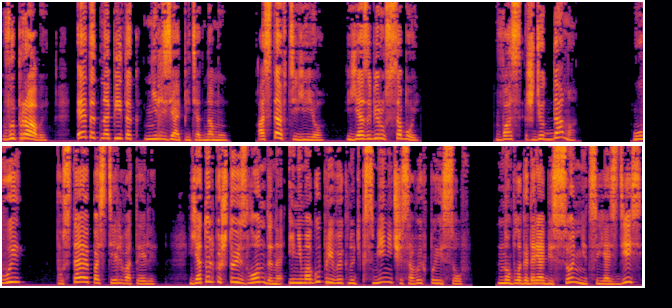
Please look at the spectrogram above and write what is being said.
«Вы правы, этот напиток нельзя пить одному. Оставьте ее, я заберу с собой. Вас ждет дама? Увы, пустая постель в отеле. Я только что из Лондона и не могу привыкнуть к смене часовых поясов. Но благодаря бессоннице я здесь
